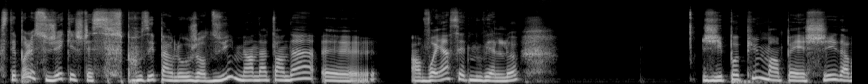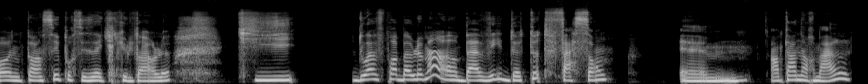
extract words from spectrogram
c'était pas le sujet que j'étais supposé parler aujourd'hui, mais en attendant, en voyant cette nouvelle-là, j'ai pas pu m'empêcher d'avoir une pensée pour ces agriculteurs-là qui doivent probablement en baver de toute façon euh, en temps normal.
